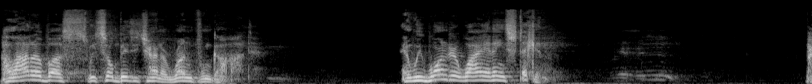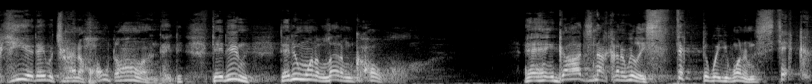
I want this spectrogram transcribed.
A lot of us, we're so busy trying to run from God. And we wonder why it ain't sticking. But here they were trying to hold on. They, they, didn't, they didn't want to let them go. And God's not going to really stick the way you want him to stick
